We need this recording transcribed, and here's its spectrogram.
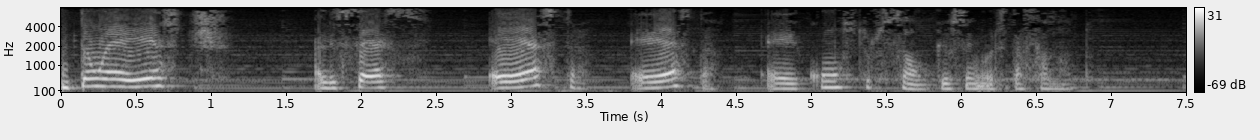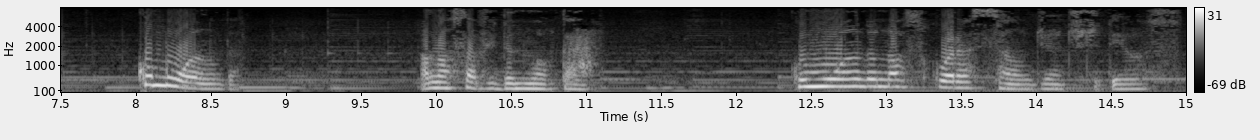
Então é este alicerce, é esta, é esta é construção que o Senhor está falando. Como anda a nossa vida no altar? Como anda o nosso coração diante de Deus?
